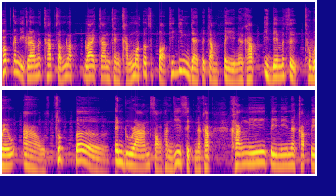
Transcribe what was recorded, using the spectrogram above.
พบกันอีกแล้วนะครับสำหรับรายการแข่งขันมอเตอร์สปอร์ตที่ยิ่งใหญ่ประจำปีนะครับอีเดมสึทเวลอาวซูเปอร์เอนดูราน2020 นะครับ ครั้งนี้ปีนี้นะครับ ปี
